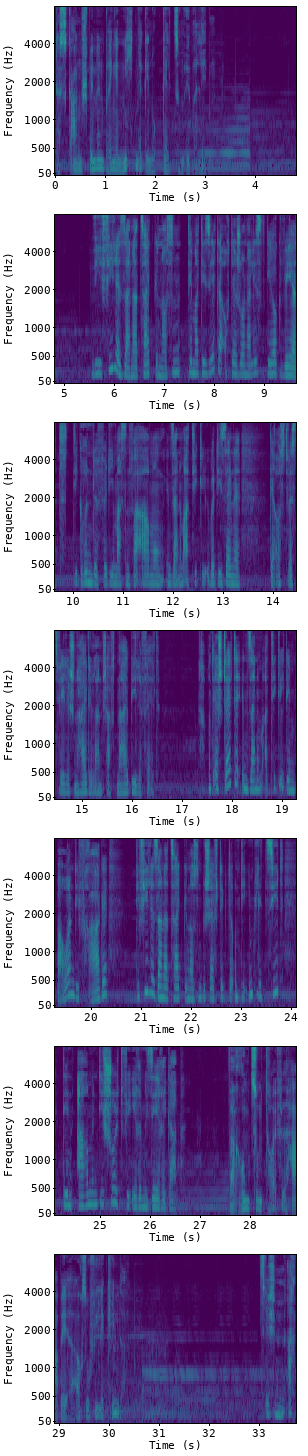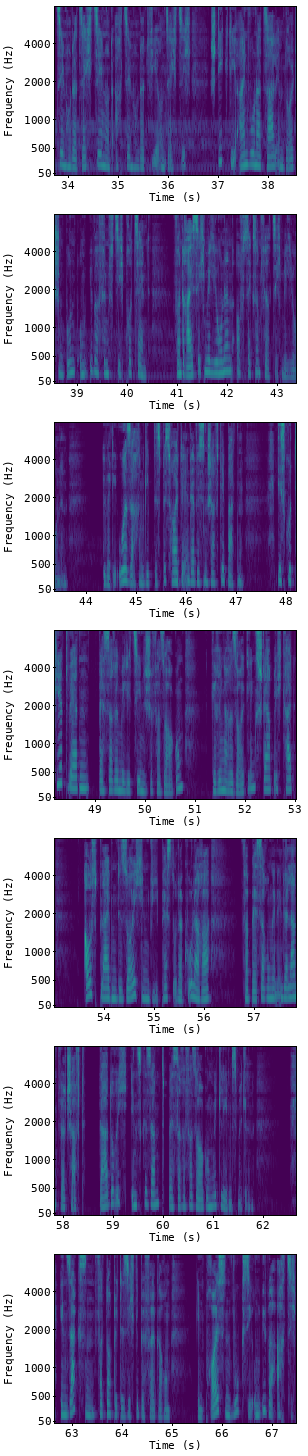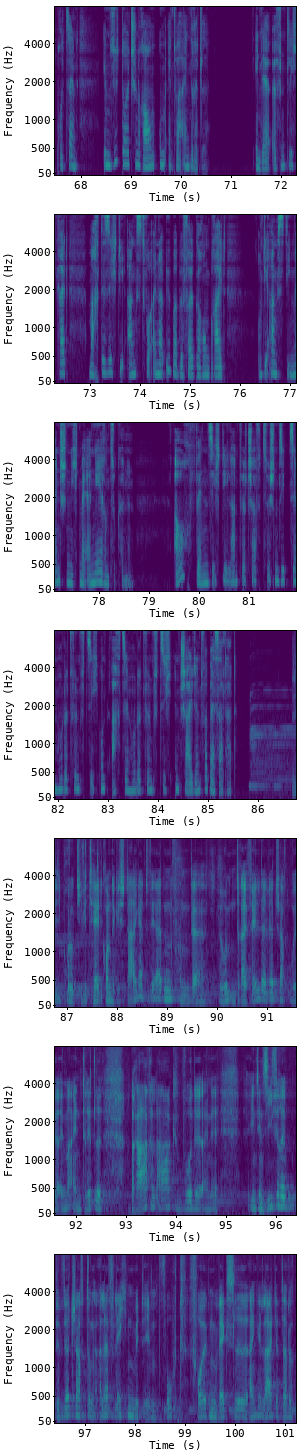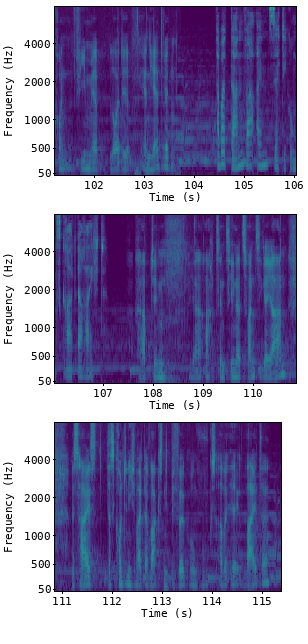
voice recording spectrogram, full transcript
Das Garnspinnen bringe nicht mehr genug Geld zum Überleben. Wie viele seiner Zeitgenossen thematisierte auch der Journalist Georg Werth die Gründe für die Massenverarmung in seinem Artikel über die Senne, der ostwestfälischen Heidelandschaft nahe Bielefeld. Und er stellte in seinem Artikel dem Bauern die Frage, die viele seiner Zeitgenossen beschäftigte und die implizit den Armen die Schuld für ihre Misere gab. Warum zum Teufel habe er auch so viele Kinder? Zwischen 1816 und 1864 stieg die Einwohnerzahl im Deutschen Bund um über 50 Prozent, von 30 Millionen auf 46 Millionen. Über die Ursachen gibt es bis heute in der Wissenschaft Debatten. Diskutiert werden bessere medizinische Versorgung, geringere Säuglingssterblichkeit, ausbleibende Seuchen wie Pest oder Cholera, Verbesserungen in der Landwirtschaft, dadurch insgesamt bessere Versorgung mit Lebensmitteln. In Sachsen verdoppelte sich die Bevölkerung, in Preußen wuchs sie um über 80 Prozent, im süddeutschen Raum um etwa ein Drittel. In der Öffentlichkeit machte sich die Angst vor einer Überbevölkerung breit und die Angst, die Menschen nicht mehr ernähren zu können. Auch wenn sich die Landwirtschaft zwischen 1750 und 1850 entscheidend verbessert hat. Die Produktivität konnte gesteigert werden von der berühmten Dreifelderwirtschaft, wo ja immer ein Drittel brach lag, wurde eine intensivere Bewirtschaftung aller Flächen mit eben Fruchtfolgenwechsel eingeleitet. Dadurch konnten viel mehr Leute ernährt werden. Aber dann war ein Sättigungsgrad erreicht. Ab dem Jahr 1810er, 20er Jahren. Das heißt, das konnte nicht weiter wachsen. Die Bevölkerung wuchs aber weiter.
